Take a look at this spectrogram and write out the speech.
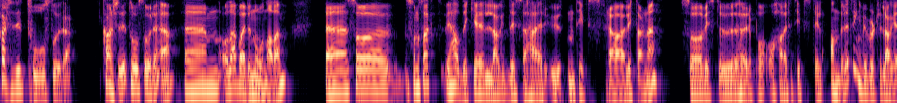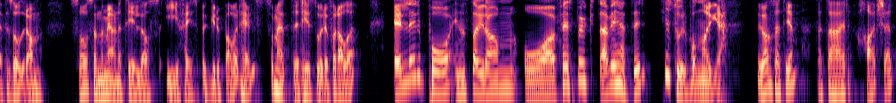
Kanskje de to store. Kanskje de to store, ja. og det er bare noen av dem. Så som sagt, vi hadde ikke lagd disse her uten tips fra lytterne. Så hvis du hører på og har tips til andre ting vi burde lage episoder om, så send dem gjerne til oss i Facebook-gruppa vår helst, som heter Historie for alle. Eller på Instagram og Facebook, der vi heter Historiepodden Norge. Uansett, Jim, dette her har skjedd.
